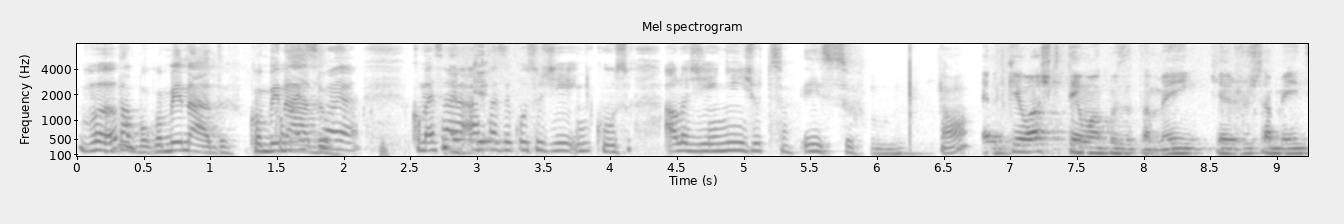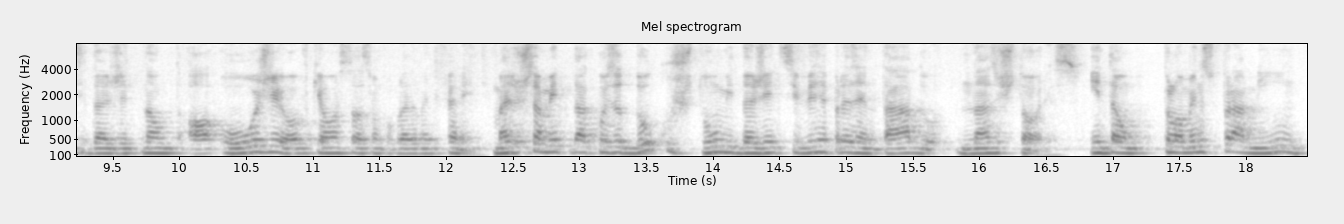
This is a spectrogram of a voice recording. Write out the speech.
Vamos. Tá bom, combinado. Combinado. Começa, a, começa É porque- a fazer curso de curso, aulas de ninjutsu. Isso. Ó, é porque eu acho que tem uma coisa também que é justamente da gente não. Hoje, óbvio que é uma situação completamente diferente. Mas justamente da coisa do costume da gente se ver representado nas histórias. Então, pelo menos pra mim,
